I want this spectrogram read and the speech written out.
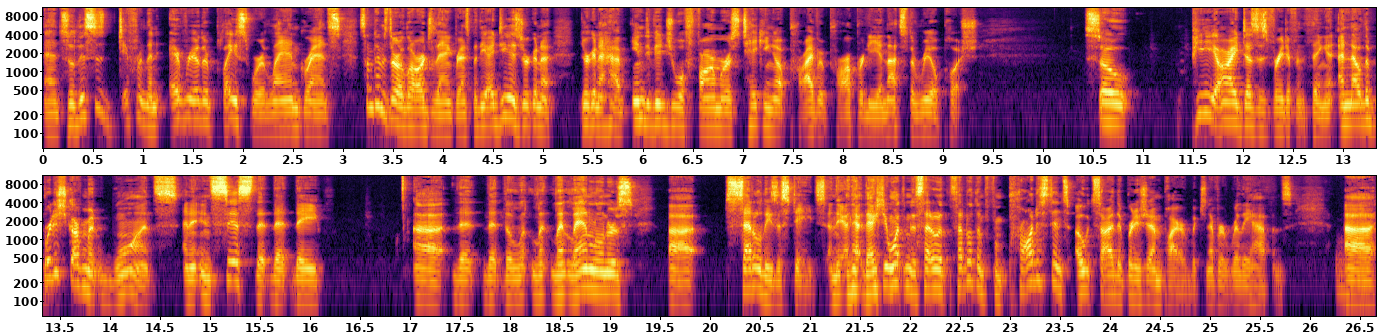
And so this is different than every other place where land grants. Sometimes there are large land grants, but the idea is you're gonna you're gonna have individual farmers taking up private property, and that's the real push. So PEI does this very different thing, and now the British government wants and insists that that they uh, that that the landowners uh, settle these estates, and they, they, actually want them to settle settle them from Protestants outside the British Empire, which never really happens. Mm-hmm. Uh,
